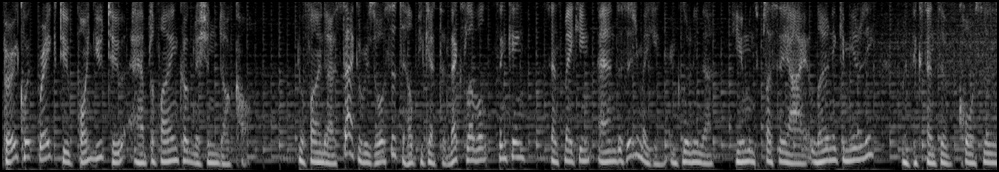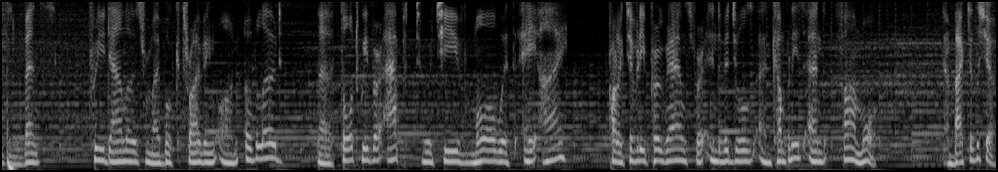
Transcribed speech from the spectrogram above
Very quick break to point you to amplifyingcognition.com. You'll find a stack of resources to help you get to next level thinking, sense making, and decision making, including the Humans Plus AI learning community with extensive courses and events free downloads from my book Thriving on Overload, the ThoughtWeaver app to achieve more with AI, productivity programs for individuals and companies, and far more. Now back to the show.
